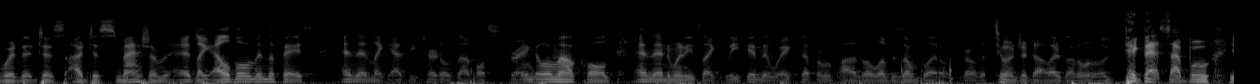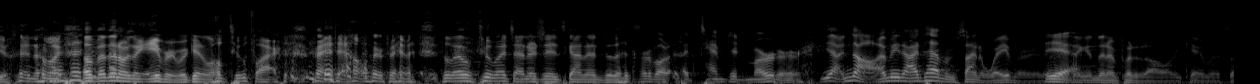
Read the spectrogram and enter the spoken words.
would just, I would just smash him, and, like elbow him in the face, and then like as he turtles up, I'll strangle him out cold, and then when he's like leaking and wakes up from a puddle of his own blood, I'll throw the two hundred dollars on him. I'll, Take that, Sabu. You and I'm like, oh, but then I was like, Avery, we're getting a little too far right now. We're a little too much energy has gone into this. I heard about attempted murder. Yeah, no, I mean, I'd have him sign a waiver and Yeah. everything, and then I put it all on camera, so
